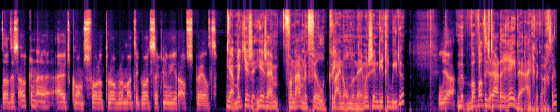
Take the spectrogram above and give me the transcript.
dat is ook een uh, uitkomst voor de problematiek wat zich nu hier afspeelt. Ja, want je, je zijn voornamelijk veel kleine ondernemers in die gebieden. Ja. Wat is daar de reden eigenlijk achter?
